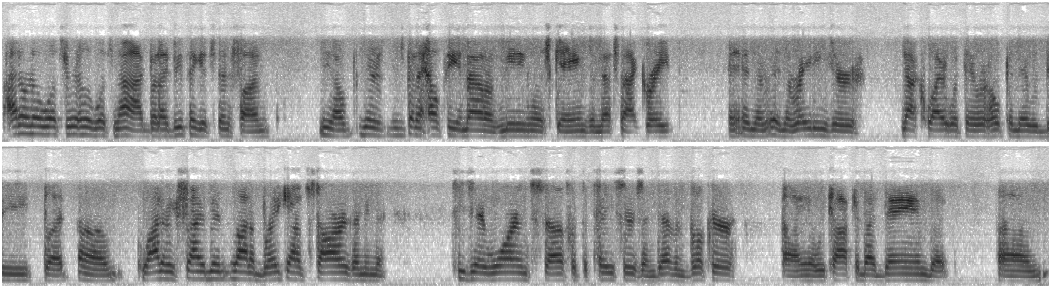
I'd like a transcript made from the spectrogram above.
I don't know what's real and what's not, but I do think it's been fun. You know, there's, there's been a healthy amount of meaningless games, and that's not great. And the and the ratings are not quite what they were hoping they would be, but um, a lot of excitement, a lot of breakout stars. I mean, the T.J. Warren stuff with the Pacers and Devin Booker. Uh, you know, we talked about Dame, but um,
